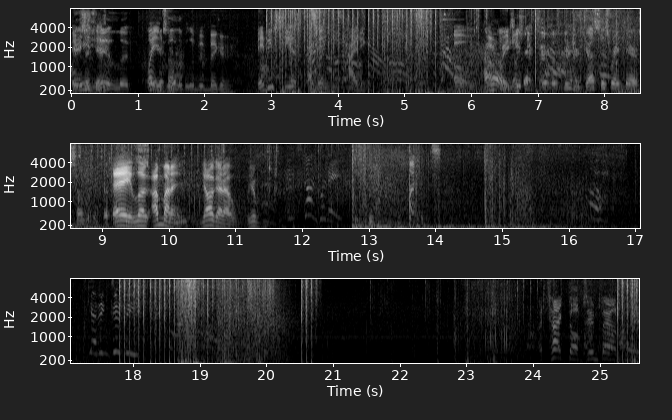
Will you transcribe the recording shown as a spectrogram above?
Maybe she did look. Wait, he you did look a little bit bigger. Maybe she is pregnant. He's hiding. Oh, I don't know. already You see know that she's purple's doing her justice right there, or something. I Hey, she- look, I'm about to. Y'all gotta. You're, What? Getting dizzy. Attack dogs inbound for you.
